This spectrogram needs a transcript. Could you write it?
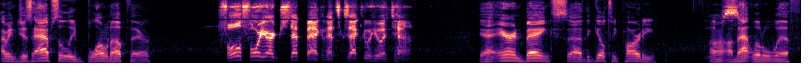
I mean, just absolutely blown up there. Full four yard step back, and that's exactly where he went down. Yeah, Aaron Banks, uh, the guilty party uh, on that little whiff.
